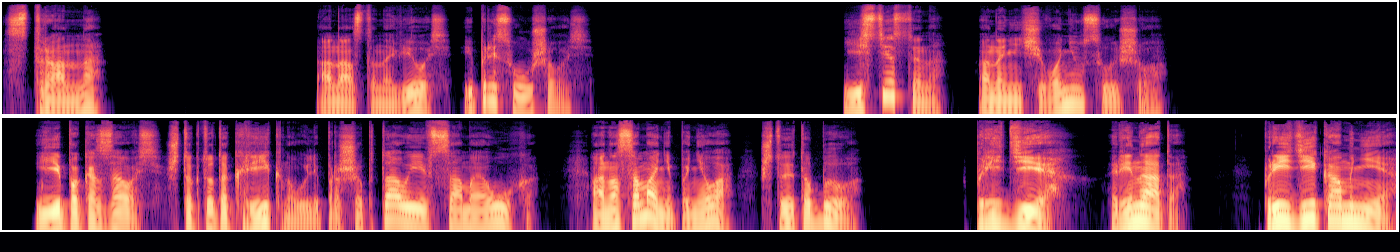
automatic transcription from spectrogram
Странно. Она остановилась и прислушалась. Естественно, она ничего не услышала. Ей показалось, что кто-то крикнул или прошептал ей в самое ухо. Она сама не поняла, что это было. «Приди, Рената!» Приди ко мне!»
